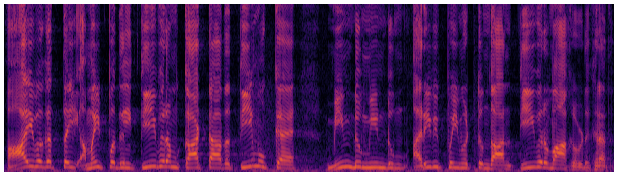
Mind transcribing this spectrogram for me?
ஆய்வகத்தை அமைப்பதில் தீவிரம் காட்டாத திமுக மீண்டும் மீண்டும் அறிவிப்பை மட்டும்தான் தீவிரமாக விடுகிறது.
